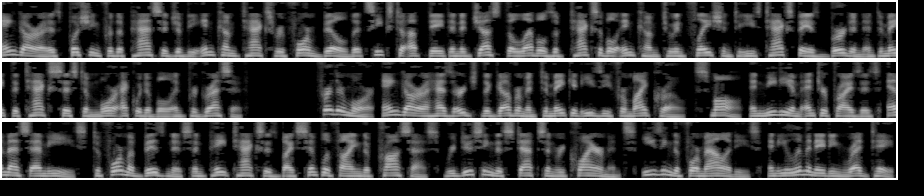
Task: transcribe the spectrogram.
Angara is pushing for the passage of the Income Tax Reform Bill that seeks to update and adjust the levels of taxable income to inflation to ease taxpayers' burden and to make the tax system more equitable and and progressive. Furthermore, Angara has urged the government to make it easy for micro, small, and medium enterprises MSMEs to form a business and pay taxes by simplifying the process, reducing the steps and requirements, easing the formalities, and eliminating red tape.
